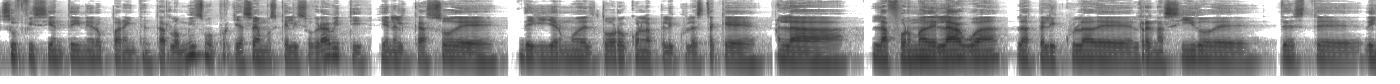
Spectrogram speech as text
suficiente dinero para intentar lo mismo, porque ya sabemos que él hizo Gravity. Y en el caso de, de Guillermo del Toro con la película esta que la la forma del agua, la película del renacido de de este de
